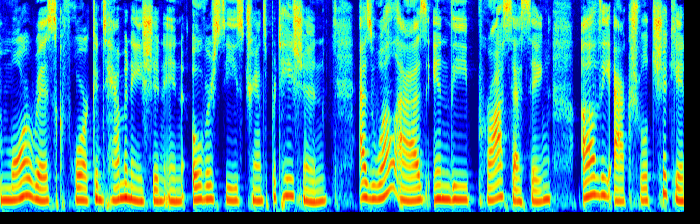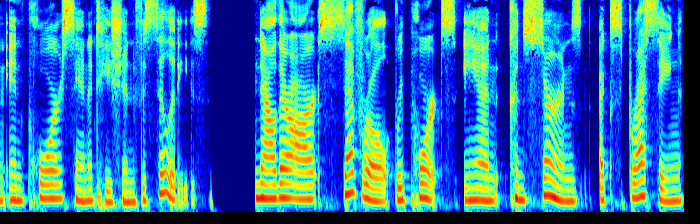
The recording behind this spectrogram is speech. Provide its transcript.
more risk for contamination in overseas transportation, as well as in the processing of the actual chicken in poor sanitation facilities. Now, there are several reports and concerns expressing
